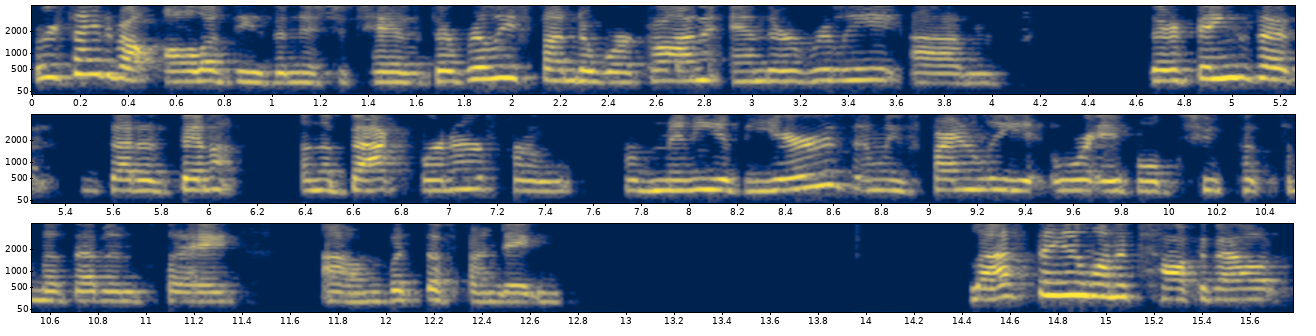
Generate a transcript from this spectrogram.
We're excited about all of these initiatives. They're really fun to work on and they're really, um, they're things that, that have been on the back burner for, for many of years and we finally were able to put some of them in play um, with the funding. Last thing I want to talk about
